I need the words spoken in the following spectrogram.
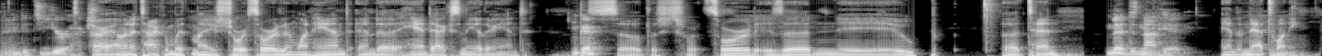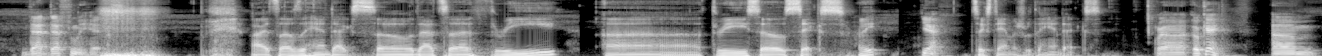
and it's your action. All right, I'm gonna attack him with my short sword in one hand and a hand axe in the other hand. Okay, So the short sword is a nope, a ten that does not hit. and a nat twenty. That definitely hits. All right, so that was a hand axe. So that's a three, uh, three, so six, right? Yeah. Six damage with the hand axe. Uh, okay. Um,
